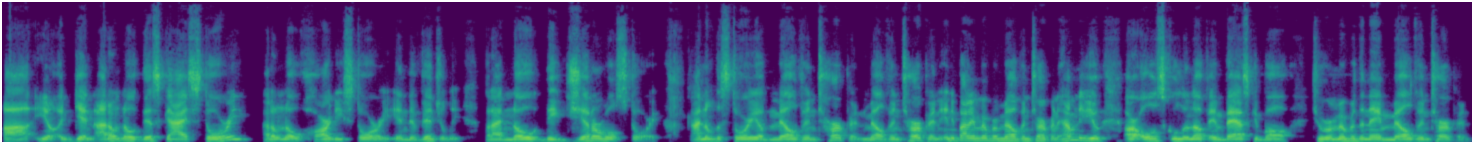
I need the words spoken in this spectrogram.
Uh, you know, again, I don't know this guy's story. I don't know Hardy's story individually, but I know the general story. I know the story of Melvin Turpin. Melvin Turpin. Anybody remember Melvin Turpin? How many of you are old school enough in basketball to remember the name Melvin Turpin?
